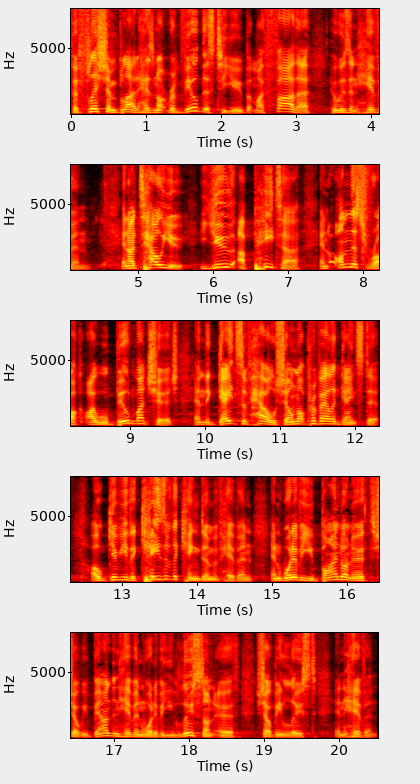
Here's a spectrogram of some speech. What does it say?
for flesh and blood has not revealed this to you, but my Father who is in heaven. And I tell you, you are Peter, and on this rock I will build my church, and the gates of hell shall not prevail against it. I'll give you the keys of the kingdom of heaven, and whatever you bind on earth shall be bound in heaven, whatever you loose on earth shall be loosed in heaven.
